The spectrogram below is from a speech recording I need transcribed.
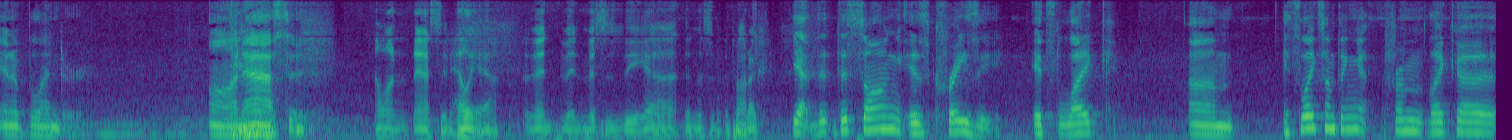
in a blender on acid. on acid, hell yeah! And then, then this is the uh, then this is the product. Yeah, th- this song is crazy. It's like, um, it's like something from like uh,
